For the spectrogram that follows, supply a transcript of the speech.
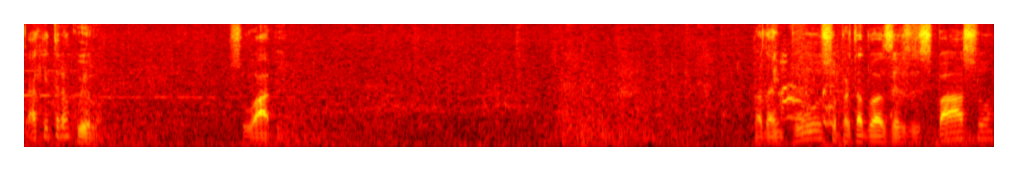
Tá aqui tranquilo. Suave. Pra dar impulso, apertar duas vezes o espaço.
